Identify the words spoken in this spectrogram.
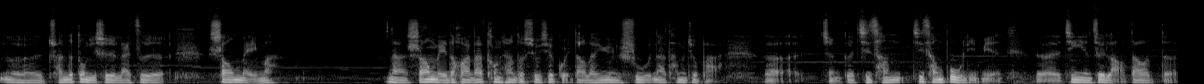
呃船的动力是来自烧煤嘛。那烧煤的话，那通常都是有些轨道来运输。那他们就把呃整个机舱机舱部里面呃经验最老道的，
